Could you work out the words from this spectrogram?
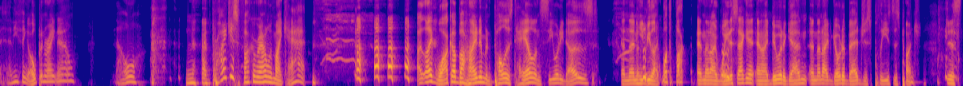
Is anything open right now? No. I'd probably just fuck around with my cat. I like walk up behind him and pull his tail and see what he does. And then he'd be like, What the fuck? And then I'd wait a second and I'd do it again. And then I'd go to bed just pleased as punch. Just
